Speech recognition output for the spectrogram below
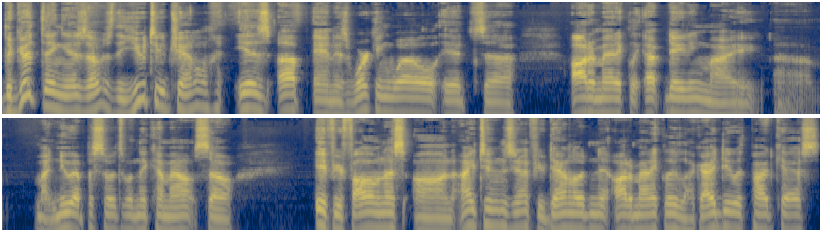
The good thing is, though, is the YouTube channel is up and is working well. It's uh, automatically updating my um, my new episodes when they come out. So if you're following us on iTunes, you know, if you're downloading it automatically like I do with podcasts,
